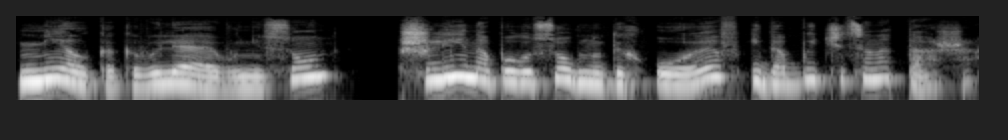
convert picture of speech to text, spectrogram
мелко ковыляя в унисон, шли на полусогнутых ОФ и добытчица Наташа.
